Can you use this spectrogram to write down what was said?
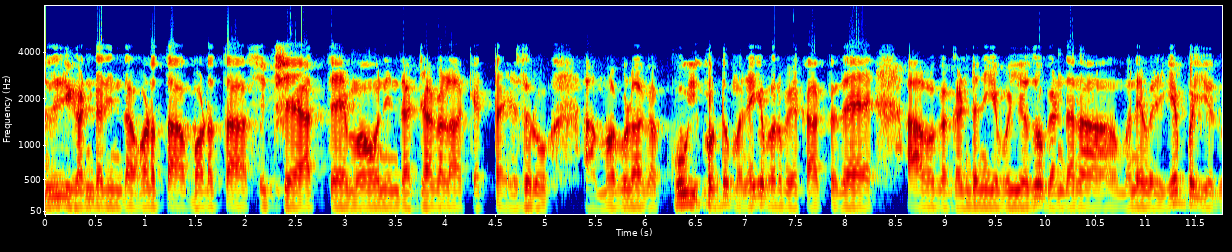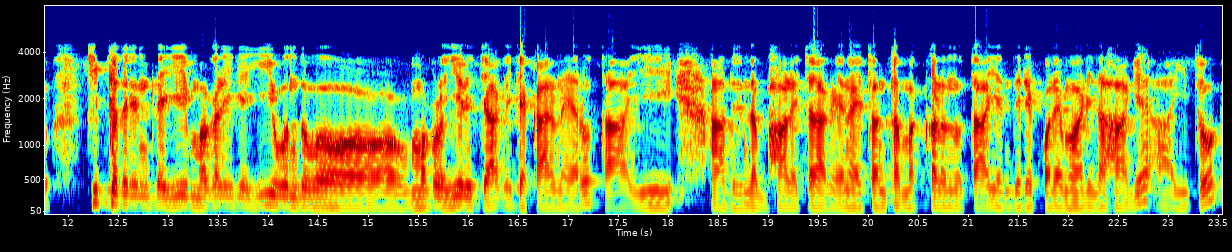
ಅಲ್ಲಿ ಗಂಡನಿಂದ ಹೊಡೆತ, ಬಡತ ಶಿಕ್ಷೆ, ಅತ್ತೆ, ಮಾವನಿಂದ ಜಗಳ, ಕೆಟ್ಟ ಹೆಸರು, ಆ ಮಗಳಾಗ ಕೂಗಿಕೊಂಡು ಮನೆಗೆ ಬರಬೇಕಾಗ್ತದೆ. ಆವಾಗ ಗಂಡನಿಗೆ ಬೈಯೋದು, ಗಂಡನ ಮನೆಯವರಿಗೆ ಬೈಯೋದು. ಚಿಕ್ಕದರಿಂದಲೇ ಈ ಮಗಳಿಗೆ ಈ ಒಂದು ಮಗಳು ಈ ರೀತಿ ಆಗಲಿಕ್ಕೆ ಕಾರಣ ಯಾರು? ತಾಯಿ. ಆದ್ದರಿಂದ ಬಹಳ ಎಚ್ಚರಾಗ ಏನಾಯಿತು ಅಂತ ಮಕ್ಕಳನ್ನು ತಾಯಿಯಂದಿರೆ ಕೊಲೆ ಮಾಡಿದ ಹಾಗೆ ಆಯಿತು.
